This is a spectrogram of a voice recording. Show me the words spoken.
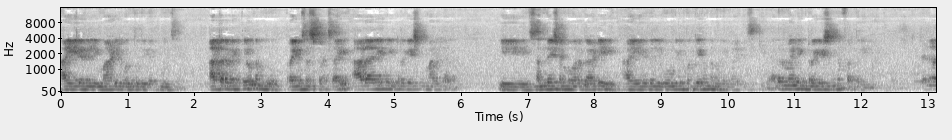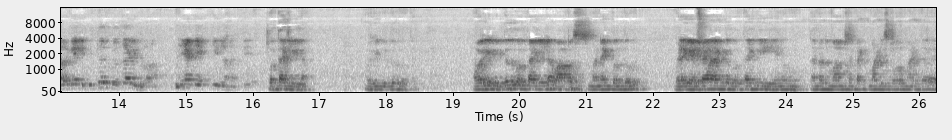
ಆ ಏರಿಯಾದಲ್ಲಿ ಮಾಡಿರುವಂಥದ್ದು ಇದಕ್ಕೆ ಮುಂಚೆ. ಆ ಥರ ವ್ಯಕ್ತಿಗಳು ನಮ್ಮದು ಪ್ರೈಮ್ ಸಸ್ಪೆಕ್ಟ್ಸ್ ಆಗಿ ಆ ದಾರಿಯಲ್ಲಿ ಇಂಟ್ರೋಗೇಷನ್ ಮಾಡಿದಾಗ ಈ ಸಂದೇಶ್ ಎಂಬುವರ ಗಾಡಿ ಆ ಏರಿಯಾದಲ್ಲಿ ಹೋಗಿರೋ ಬಗ್ಗೆ ನಮಗೆ ಮಾಹಿತಿ ಸಿಕ್ಕಿದೆ. ಅದರ ಮೇಲೆ ಇಂಟ್ರಗೇಷನ್ ಫರ್ದರ್ ಮತ್ತೆ? ಗೊತ್ತಾಗಲಿಲ್ಲ. ಅವರಿಗೆ ಗೊತ್ತಾಗಲಿಲ್ಲ. ಅವರಿಗೆ ಬಿದ್ದದ್ದು ಗೊತ್ತಾಗಲಿಲ್ಲ ವಾಪಸ್ ಮನೆಗೆ ಬಂದು ಬೆಳಗ್ಗೆ ಎಫ್ ಐ ಆರ್ ಆಗಿದೆ ಗೊತ್ತಾಗಿ ಏನು ತನ್ನದು ಮಾಂಸ ಕಟ್ ಮಾಡಿ ಸ್ಟೋರ್ ಮಾಡಿದ್ದಾರೆ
